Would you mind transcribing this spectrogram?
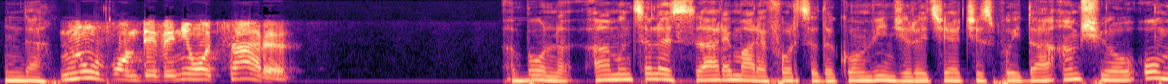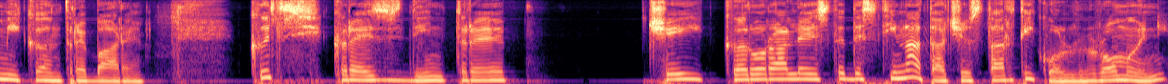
Da. Nu vom deveni o țară. Bun, am înțeles, are mare forță de convingere ceea ce spui, dar am și eu o mică întrebare. Câți crezi dintre cei cărora le este destinat acest articol, români,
